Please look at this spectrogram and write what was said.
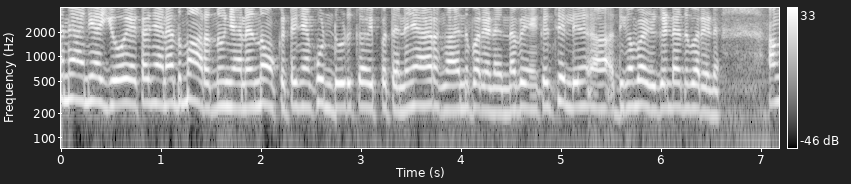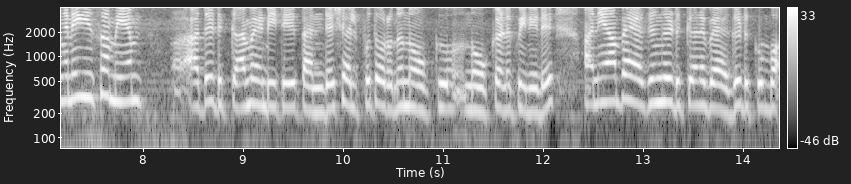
തന്നെ അനി അയ്യോ ഏട്ടാ ഞാനത് മറന്നു. ഞാനത് നോക്കട്ടെ. ഞാൻ കൊണ്ടു കൊടുക്കാം ഇപ്പം തന്നെ ഞാൻ ഇറങ്ങാം എന്ന് പറയണേ. എന്നാൽ വേഗം ചെല്ല് അധികം വഴുകണ്ട എന്ന് പറയണേ. അങ്ങനെ ഈ സമയം അത് എടുക്കാൻ വേണ്ടിയിട്ട് തന്റെ ഷെൽഫ് തുറന്ന് നോക്കു നോക്കുകയാണ് പിന്നീട് അനി ആ ബാഗ് എടുക്കുകയാണ് ബാഗ് എടുക്കുമ്പോൾ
